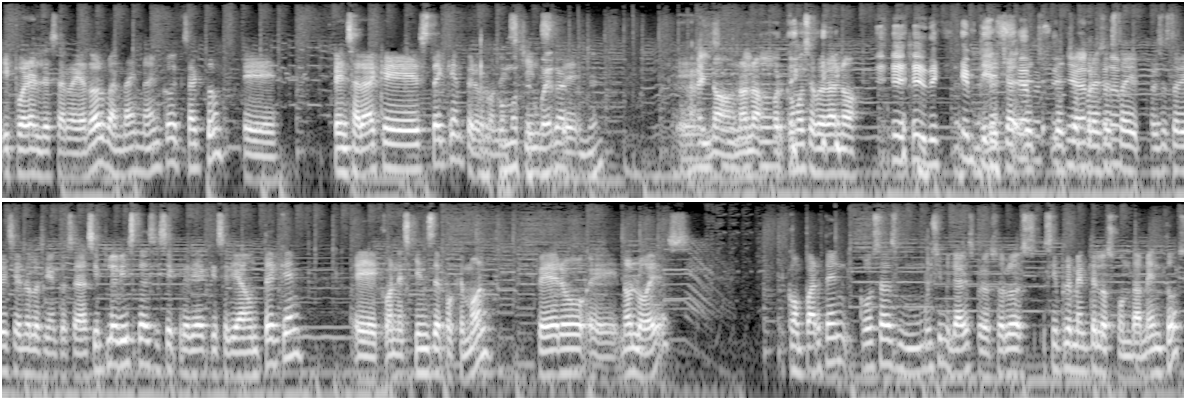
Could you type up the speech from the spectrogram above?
Y por el desarrollador, Bandai Namco, exacto. eh, pensará que es Tekken, pero con cómo se skins. juega eh, también. eh, Ay, no, no, no, no. por cómo se juega, no. de De hecho, de de por, eso estoy, por eso estoy diciendo lo siguiente. O sea, a simple vista sí se creería que sería un Tekken eh, con skins de Pokémon, pero eh, no lo es. Comparten cosas muy similares, pero solo simplemente los fundamentos.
